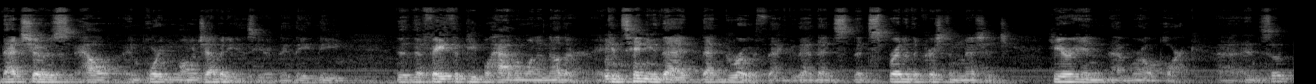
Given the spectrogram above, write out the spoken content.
that shows how important longevity is here. The, the, the, the, the faith that people have in one another. Continue that, that growth, that, that, that's, that spread of the Christian message here in uh, Morrell Park. Uh, and so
